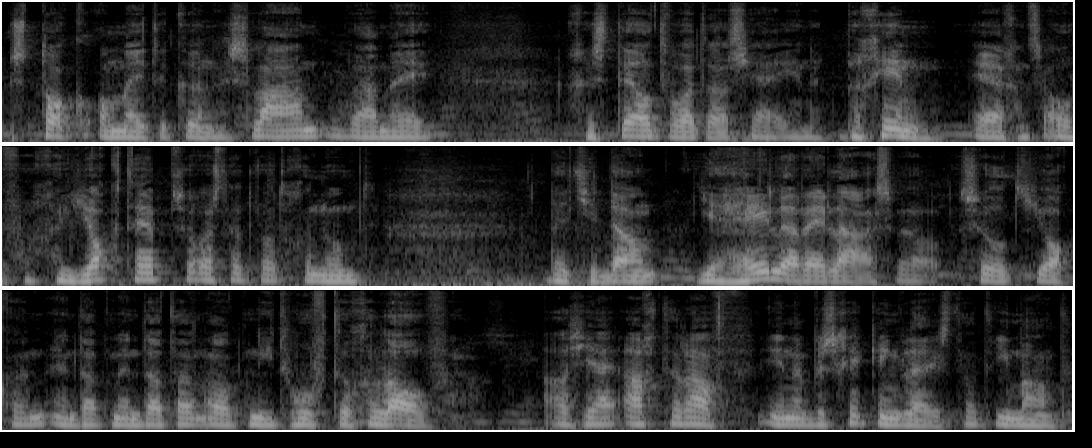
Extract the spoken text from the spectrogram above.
stok om mee te kunnen slaan... waarmee gesteld wordt als jij in het begin ergens over gejokt hebt, zoals dat wordt genoemd... dat je dan je hele relaas wel zult jokken en dat men dat dan ook niet hoeft te geloven. Als jij achteraf in een beschikking leest dat iemand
